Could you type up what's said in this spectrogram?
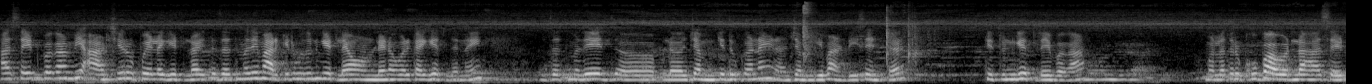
हा सेट बघा मी आठशे रुपयाला घेतला. इथं जतमध्ये मार्केटमधून घेतला आहे ऑनलाईन वगैरे काही घेतलं नाही. जतमध्ये आपलं जमकी दुकान आहे ना जमगी भांडी सेंटर तिथून घेतलं आहे बघा. मला तर खूप आवडला हा सेट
